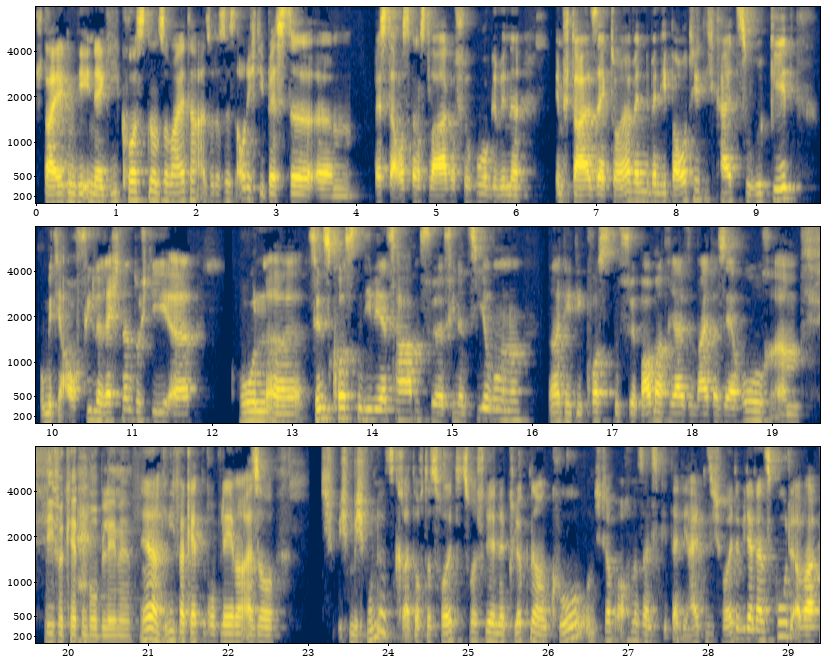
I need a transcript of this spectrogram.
steigen die Energiekosten und so weiter. Also das ist auch nicht die beste, ähm, beste Ausgangslage für hohe Gewinne im Stahlsektor. Ja? Wenn, wenn die Bautätigkeit zurückgeht, womit ja auch viele rechnen durch die äh, hohen äh, Zinskosten, die wir jetzt haben für Finanzierungen, ja, die, die Kosten für Baumaterial sind weiter sehr hoch. Ähm, Lieferkettenprobleme. Ja, Lieferkettenprobleme. Also ich, ich mich wundert es gerade doch, dass heute zum Beispiel eine Klöckner und Co. und ich glaube auch eine Salzgitter, die halten sich heute wieder ganz gut, aber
